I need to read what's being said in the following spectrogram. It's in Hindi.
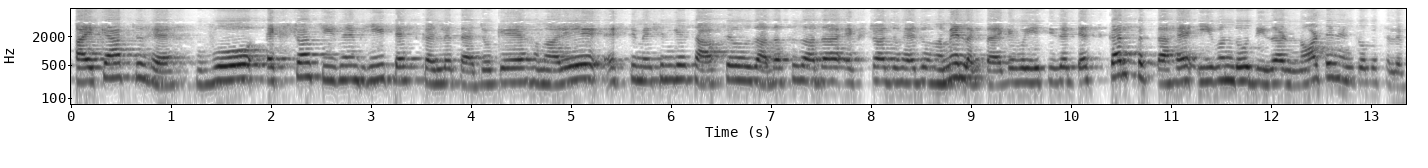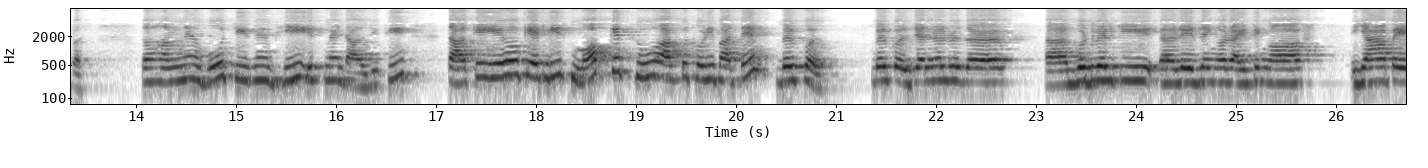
आई कैप जो है, वो एक्स्ट्रा चीज़ें भी टेस्ट कर लेता है, जो कि हमारे एस्टिमेशन के हिसाब से वो ज़्यादा से ज़्यादा एक्स्ट्रा जो है, जो हमें लगता है कि वो ये चीज़ें टेस्ट कर सकता है even though these are not in intro के सिलेबस तो हमने वो चीज़ें भी इसमें डाल दी थी, ताकि ये हो कि एटलीस्ट मॉक के थ्रू आपको थोड़ी बातें, बिल्कुल बिल्कुल जनरल रिज़र्व गुडविल की रेजिंग और राइटिंग ऑफ़ यहाँ पे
